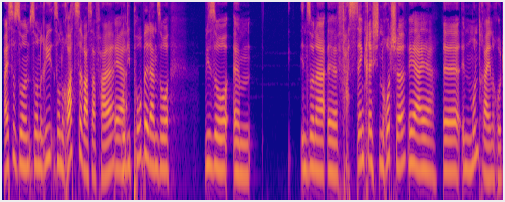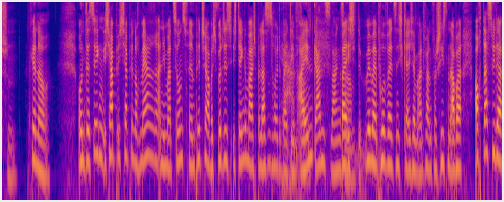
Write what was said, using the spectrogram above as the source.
Weißt du, so, ein- so ein, so ein Rotzewasserfall, Ja. wo die Popel dann so wie so ähm, in so einer äh, fast senkrechten Rutsche Ja, ja. äh, in den Mund reinrutschen. Genau. Und deswegen, ich habe ich hab hier noch mehrere Animationsfilm-Pitcher, aber ich würde, ich denke mal, ich belasse es heute bei dem ein. Ganz langsam. Weil ich will mein Pulver jetzt nicht gleich am Anfang verschießen, aber auch das wieder,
